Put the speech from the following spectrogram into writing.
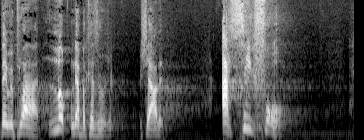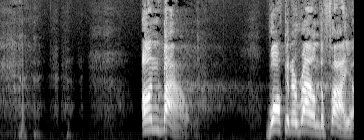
They replied, Look, Nebuchadnezzar shouted, I see four unbound, walking around the fire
